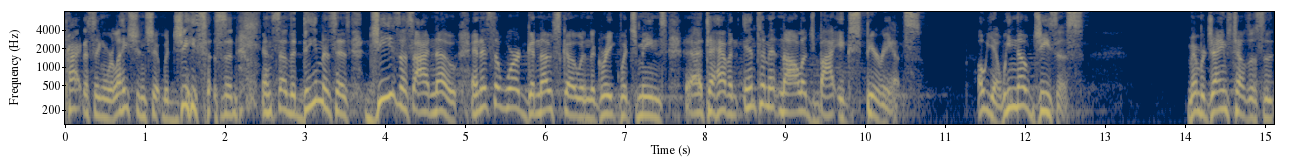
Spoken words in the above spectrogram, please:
practicing relationship with Jesus. And, and so the demon says, Jesus I know. And it's the word gnosko in the Greek, which means uh, to have an intimate knowledge by experience. Oh, yeah, we know Jesus. Remember, James tells us that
